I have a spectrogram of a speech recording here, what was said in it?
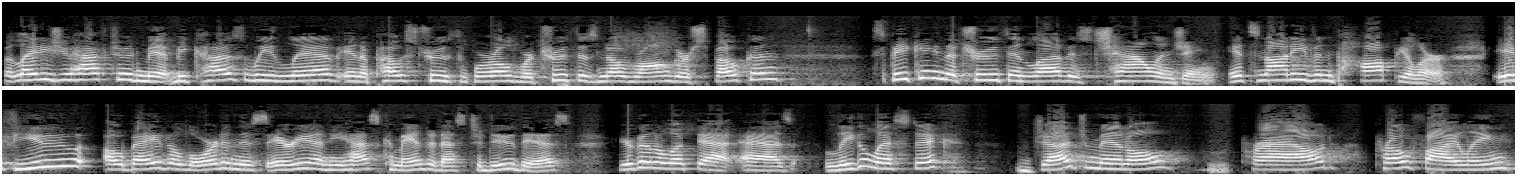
But ladies, you have to admit, because we live in a post-truth world where truth is no longer spoken, Speaking the truth in love is challenging. It's not even popular. If you obey the Lord in this area, and He has commanded us to do this, you're going to look at as legalistic, judgmental, proud, profiling,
